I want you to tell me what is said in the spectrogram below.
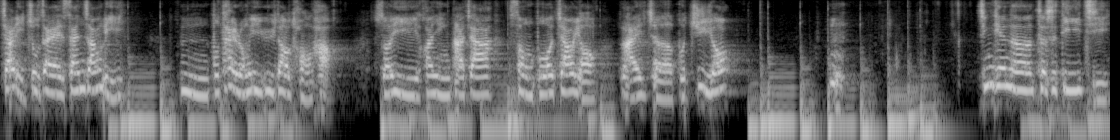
家里住在三张犁，嗯，不太容易遇到同好，所以欢迎大家送波交友，来者不拒哟。嗯，今天呢，这是第一集，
